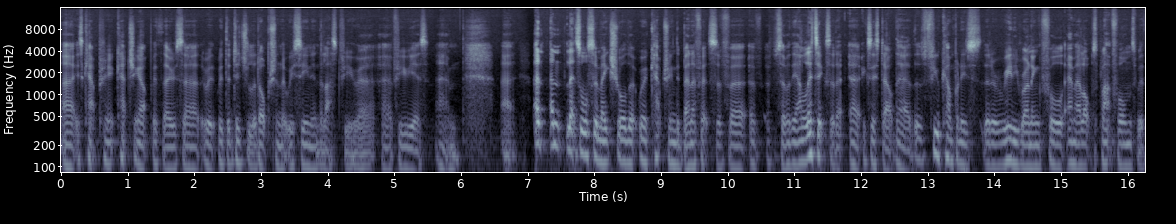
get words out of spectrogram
uh, is capturing, catching up with those uh, with, with, the digital adoption that we've seen in the last few uh, uh few years. Um, uh, and, and, let's also make sure that we're capturing the benefits of, uh, of, of some of the analytics that exist out there. There's few companies that are really running full ML ops platforms with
